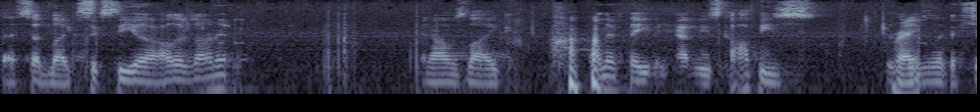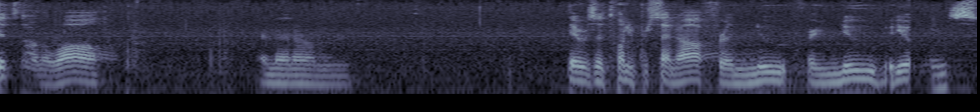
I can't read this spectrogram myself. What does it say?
that said like sixty dollars on it, and I was like, I wonder if they even have these copies. Right. There was like a shit ton on the wall, and then um, there was a twenty percent off for new for new video games,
